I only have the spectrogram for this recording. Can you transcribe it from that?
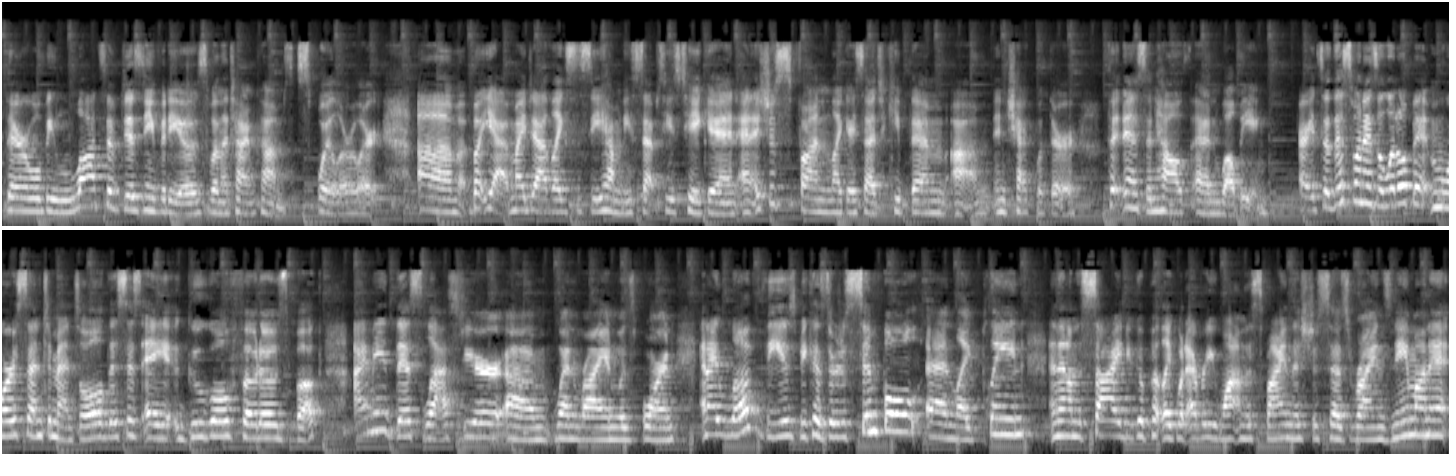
There will be lots of Disney videos when the time comes, spoiler alert. Um, but yeah, my dad likes to see how many steps he's taken and it's just fun, like I said, to keep them um, in check with their fitness and health and well-being. All right, so this one is a little bit more sentimental. This is a Google Photos book. I made this last year um, when Ryan was born, and I love these because they're just simple and like plain, and then on the side you could put like whatever you want on the spine. This just says Ryan's name on it.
